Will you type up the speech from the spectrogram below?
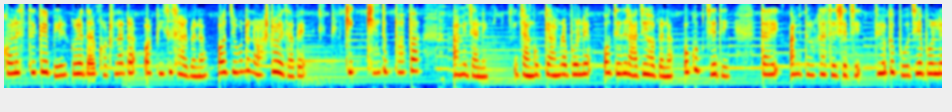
কলেজ থেকে বের করে দেওয়ার ঘটনাটা ওর পিছু ছাড়বে না। ওর জীবনটা নষ্ট হয়ে যাবে। কিন্তু পাপা আমি জানি জাঙ্গুককে আমরা বললে ও জেদি রাজি হবে না, ও খুব জেদি। তাই আমি তোর কাছে এসেছি। তুই ওকে বুঝিয়ে বললে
